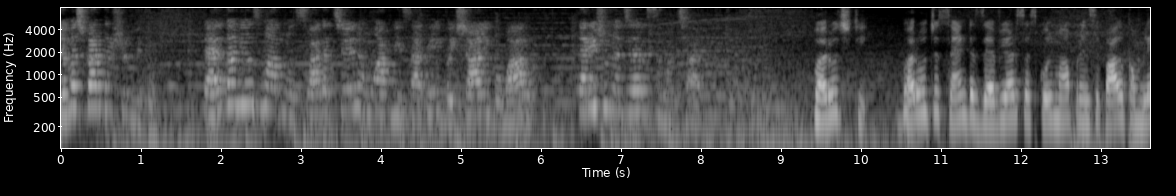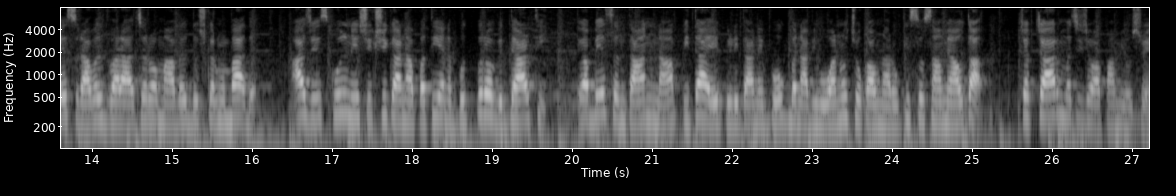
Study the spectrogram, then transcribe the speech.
નમસ્કાર દર્શક મિત્રો. તહેલકા ન્યૂઝમાં આપનું સ્વાગત છે અને હું આપની સાથે વૈશાલી પોબાર કરીશું નજર સમાચાર. ભરૂચથી ભરૂચ સેન્ટ ઝેવિયર્સ સ્કૂલમાં પ્રિન્સિપાલ કમલેશ રાવલ દ્વારા આચરવામાં આવેલ દુષ્કર્મ બાદ આજે સ્કૂલની શિક્ષિકાના પતિ અને ભૂતપૂર્વ વિદ્યાર્થી એવા બે સંતાનના પિતાએ પીડિતાને ભોગ બનાવી હોવાનો ચોંકાવનારો કિસ્સો સામે આવતા ચકચાર મચી જવા પામ્યો છે.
